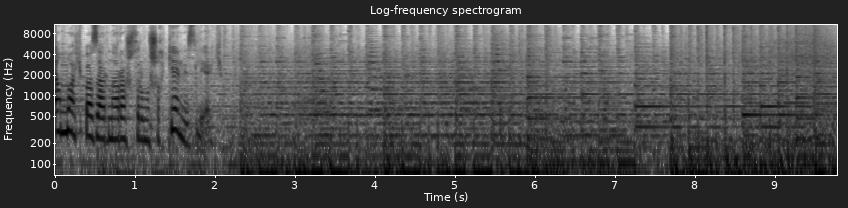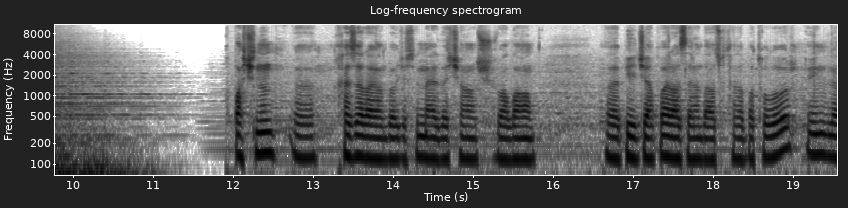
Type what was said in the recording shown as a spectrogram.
əmlak bazarını araşdırmışıq. Gəlin izləyək. Bakının e, Xəzər rayon bölgəsi Mərdəkan, Şüvalan, e, Bilgəhbə ərazilərinə daha çox tələbat olur. Eyni ilə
